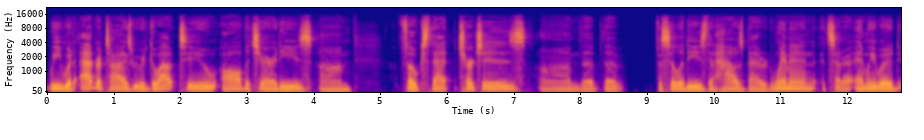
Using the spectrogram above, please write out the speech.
we would advertise. We would go out to all the charities, um, folks that churches, um, the the facilities that house battered women, et cetera. And we would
